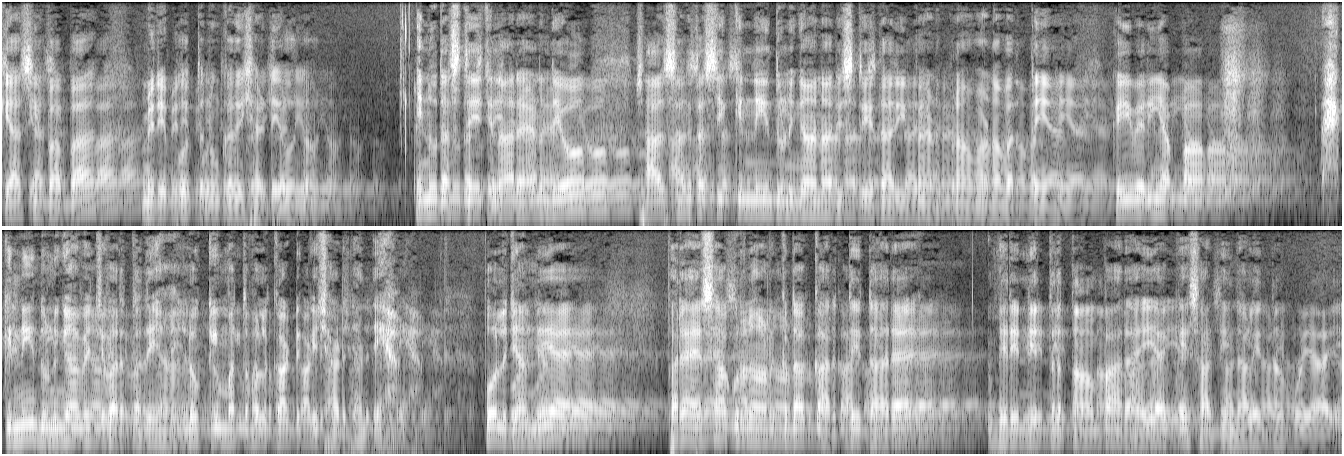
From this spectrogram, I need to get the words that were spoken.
ਕਿਹਾ ਸੀ, ਬਾਬਾ, ਮੇਰੇ ਪੁੱਤ ਨੂੰ ਕਦੇ ਛੱਡਿਓ ਨਾ। ਇਹਨੂੰ ਰਸਤੇ 'ਚ ਨਾ ਰਹਿਣ ਦਿਓ। ਸਾਧ ਸੰਗਤ, ਅਸੀਂ ਕਿੰਨੀ ਦੁਨੀਆ ਨਾਲ ਰਿਸ਼ਤੇਦਾਰੀ, ਭੈਣ ਭਰਾਵਾਂ ਨਾਲ ਵਰਤੇ ਆ। ਕਈ ਵਾਰੀ ਆਪਾਂ ਕਿੰਨੀ ਦੁਨੀਆ ਵਿੱਚ ਵਰਤਦੇ ਆ ਲੋਕੀ ਮਤਵਲ ਕੱਢ ਕੇ ਛੱਡ ਜਾਂਦੇ ਆ। ਭੁੱਲ ਜਾਂਦੇ ਆ। ਪਰ ਐਸਾ ਗੁਰੂ ਨਾਨਕ ਦਾ ਘਰ ਤੇ ਦਰ ਹੈ। ਮੇਰੇ ਨੇਤਰ ਤਾਂ ਭਰ ਆਏ ਆ ਕਿ ਸਾਡੇ ਨਾਲ ਇਦਾਂ ਹੋਇਆ ਏ।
